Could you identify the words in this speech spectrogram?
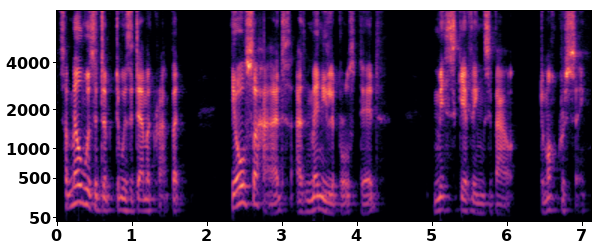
So Mill was a, de- was a Democrat, but he also had, as many liberals did, misgivings about democracy.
